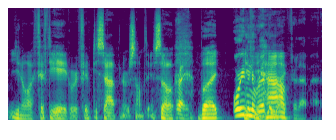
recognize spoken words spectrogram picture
you know a 58 or a 57 or something. So, right. but or even a ribbon have, mic for that matter.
